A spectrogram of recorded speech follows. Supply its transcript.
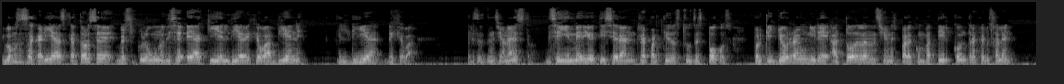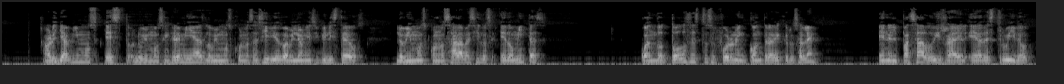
Y vamos a Zacarías 14, versículo 1. Dice, He aquí el día de Jehová viene, el día de Jehová. Presta atención a esto. Dice, y en medio de ti serán repartidos tus despojos, porque yo reuniré a todas las naciones para combatir contra Jerusalén. Ahora ya vimos esto, lo vimos en Jeremías, lo vimos con los asirios, babilonios y filisteos, lo vimos con los árabes y los edomitas, cuando todos estos se fueron en contra de Jerusalén. En el pasado Israel era destruido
